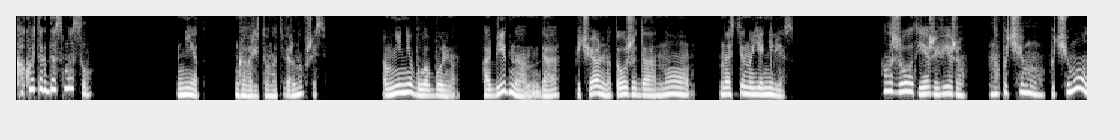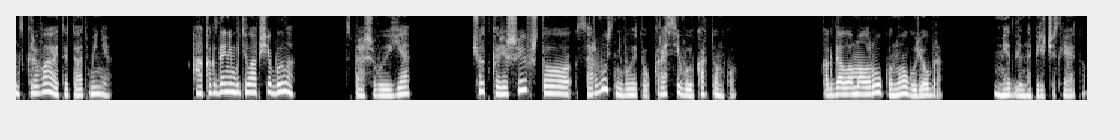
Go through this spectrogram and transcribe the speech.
Какой тогда смысл? «Нет», — говорит он, отвернувшись. «А мне не было больно. Обидно, да, печально тоже, да, но на стену я не лез». Лжет, я же вижу. Но почему? Почему он скрывает это от меня? «А когда-нибудь вообще было?» — спрашиваю я, четко решив, что сорву с него эту красивую картонку. Когда ломал руку, ногу, ребра. Медленно перечисляет он.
